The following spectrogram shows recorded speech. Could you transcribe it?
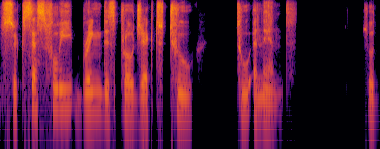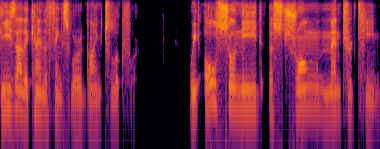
successfully bring this project to, to an end. So these are the kind of things we're going to look for. We also need a strong mentor team.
